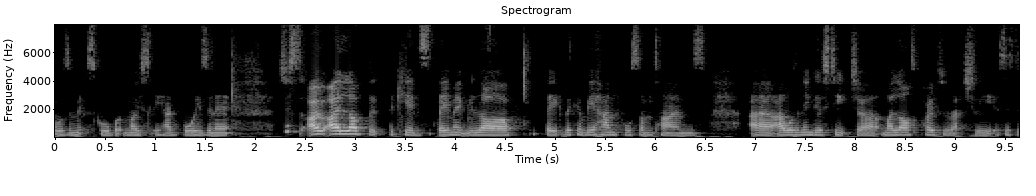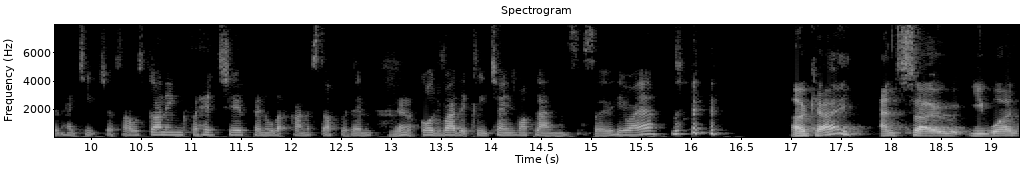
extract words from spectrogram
was a mixed school, but mostly had boys in it. Just I, I love the, the kids. They make me laugh. They they can be a handful sometimes. Uh, I was an English teacher. My last post was actually assistant head teacher, so I was gunning for headship and all that kind of stuff. But then yeah. God radically changed my plans, so here I am. Okay. And so you weren't,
